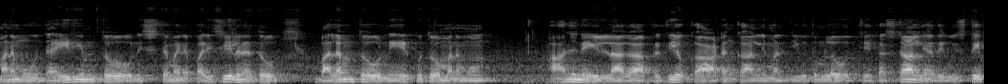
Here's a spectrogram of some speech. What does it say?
మనము ధైర్యంతో నిశ్చితమైన పరిశీలనతో బలంతో నేర్పుతో మనము ఆంజనేయుల్లాగా ప్రతి ఒక్క ఆటంకాలని మన జీవితంలో వచ్చే కష్టాలని అధిగమిస్తే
